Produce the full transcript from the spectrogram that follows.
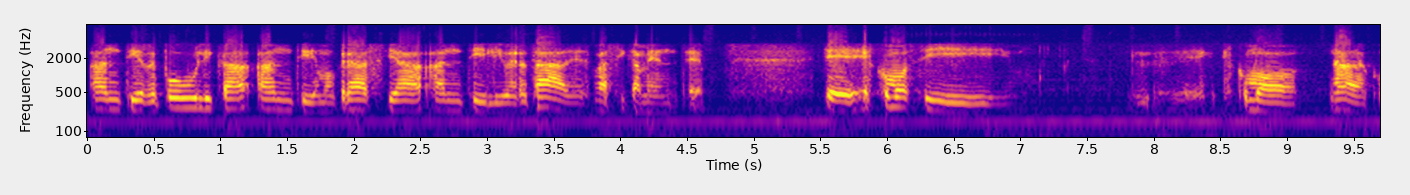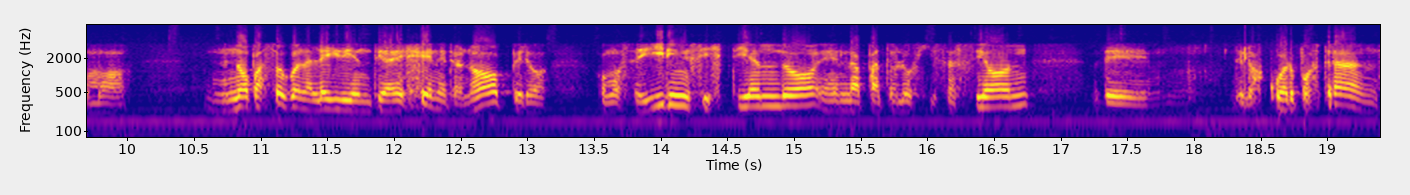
antirepública antidemocracia antilibertades básicamente. Eh, es como si eh, es como nada como no pasó con la ley de identidad de género no pero como seguir insistiendo en la patologización de, de los cuerpos trans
